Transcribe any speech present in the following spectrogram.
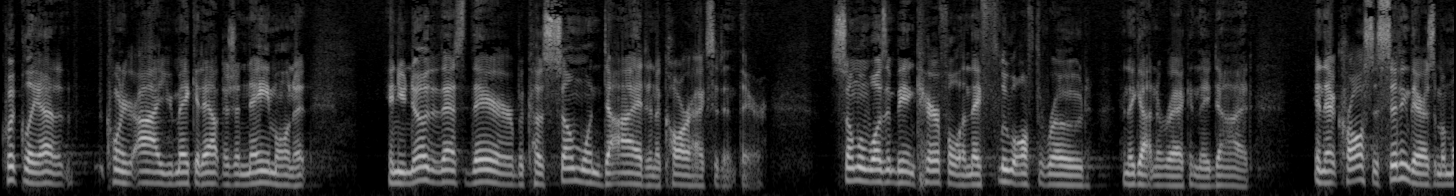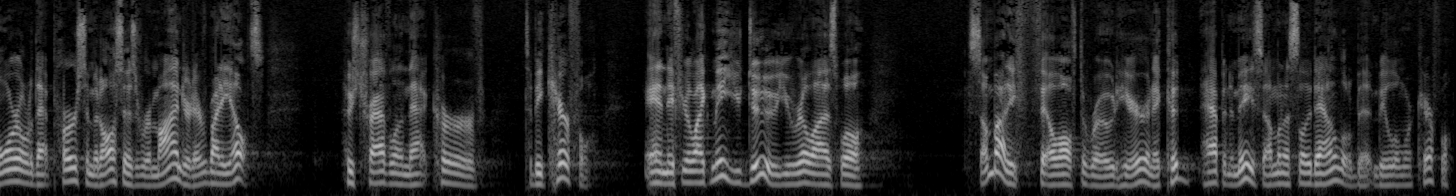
quickly, out of the corner of your eye, you make it out, there's a name on it, and you know that that's there because someone died in a car accident there. Someone wasn't being careful, and they flew off the road, and they got in a wreck, and they died. And that cross is sitting there as a memorial to that person, but also as a reminder to everybody else who's traveling that curve to be careful. And if you're like me, you do. You realize, well, somebody fell off the road here, and it could happen to me, so I'm going to slow down a little bit and be a little more careful.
